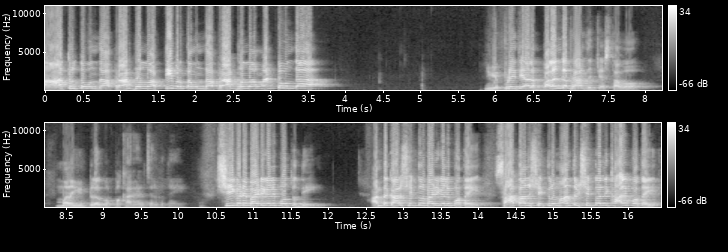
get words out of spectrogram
ఆ ఆతృత ఉందా? ప్రార్థనలో ఆ తీవ్రత ఉందా? ప్రార్థనలో మంట ఉందా? నువ్వు ఎప్పుడైతే అలా బలంగా ప్రార్థన చేస్తావో మన ఇంట్లో గొప్ప కార్యాలు జరుగుతాయి. చీకటి బయటకు వెళ్ళిపోతుంది. అంధకార శక్తులు బయటకు వెళ్ళిపోతాయి. సాతాను శక్తులు మాంత్రిక శక్తులు అన్ని కాలిపోతాయి.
